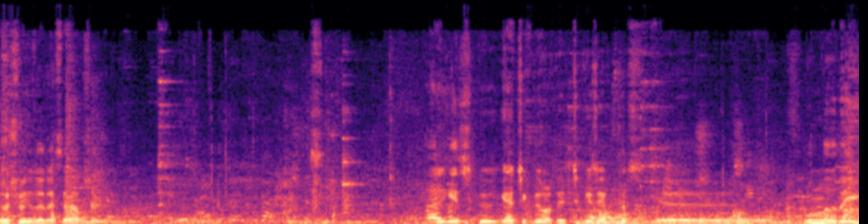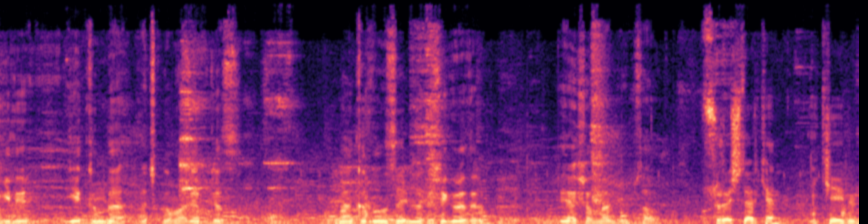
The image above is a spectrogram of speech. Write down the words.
görüşmek üzere selam söyle. Her geç gerçekler ortaya çıkacaktır. E, bununla da ilgili yakında açıklamalar yapacağız. Ben katıldığınız için hepinize teşekkür ederim. İyi akşamlar diliyorum. Sağ olun. Süreç derken 2 Eylül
